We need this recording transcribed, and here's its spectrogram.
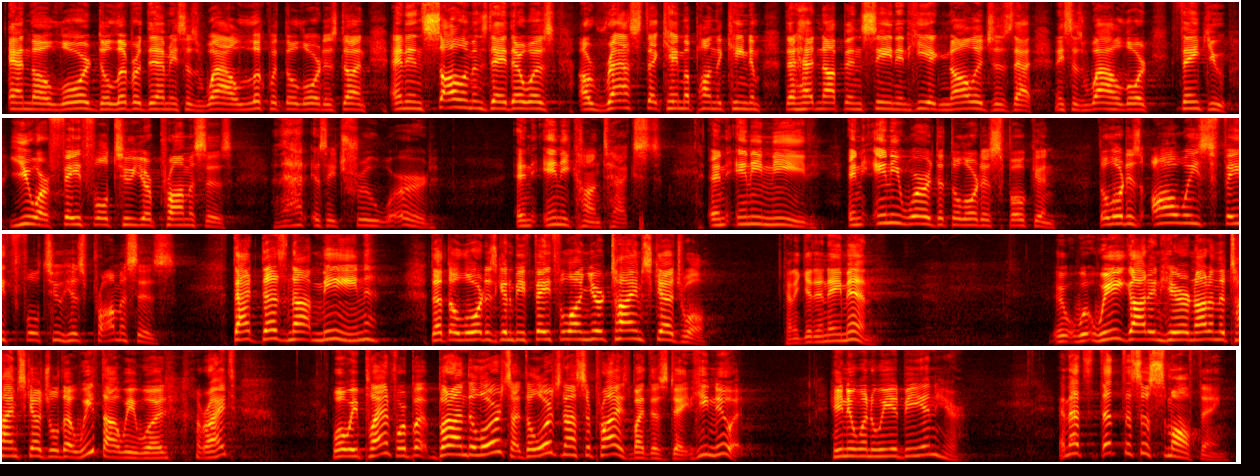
and the Lord delivered them. And he says, Wow, look what the Lord has done. And in Solomon's day, there was a rest that came upon the kingdom that had not been seen. And he acknowledges that. And he says, Wow, Lord, thank you. You are faithful to your promises. And that is a true word in any context, in any need, in any word that the Lord has spoken. The Lord is always faithful to his promises. That does not mean that the Lord is going to be faithful on your time schedule. Can I get an amen? We got in here not on the time schedule that we thought we would, right? What we planned for, but, but on the Lord's side, the Lord's not surprised by this date. He knew it. He knew when we'd be in here. And that's, that, that's a small thing.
